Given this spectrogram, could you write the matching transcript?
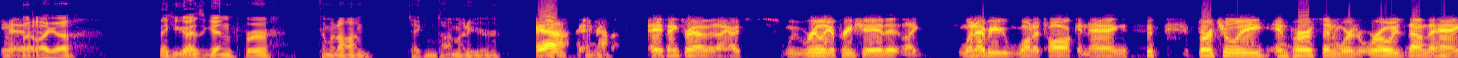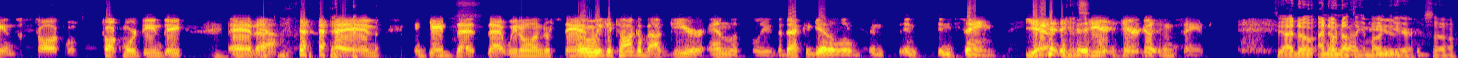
Yeah. But like uh, thank you guys again for coming on, taking time out of your. Yeah. of your- Hey, thanks for having. I, I, we really appreciate it. Like whenever you want to talk and hang, virtually, in person, we're we're always down to hang and just talk. We'll talk more D and D, and uh, and and games that that we don't understand. And we could talk about gear endlessly, but that could get a little in, in, insane. yeah, gear, gear gets insane. See, I don't. I know Talk about nothing about gear, so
